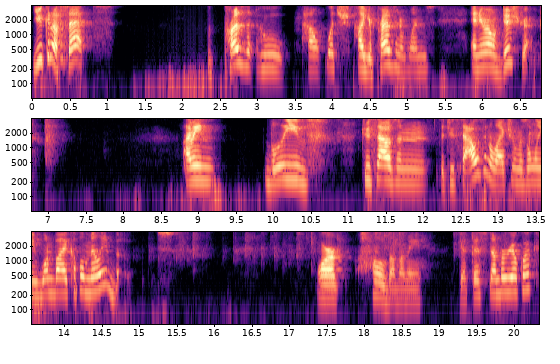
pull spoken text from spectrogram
you can affect the president who how which how your president wins in your own district. I mean, believe 2000 the 2000 election was only won by a couple million votes. Or hold on, let me get this number real quick.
